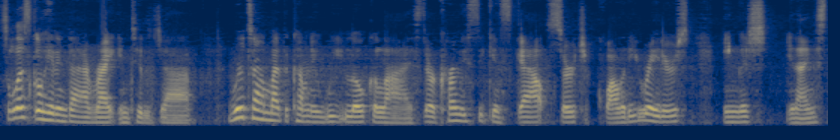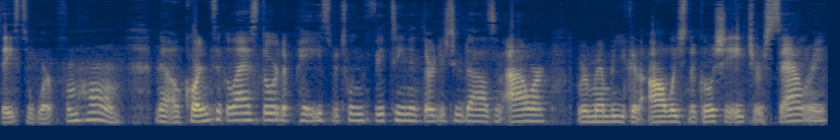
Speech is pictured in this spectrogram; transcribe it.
So let's go ahead and dive right into the job. We're talking about the company Welocalize. They're currently seeking scout search quality raters, English, United States to work from home. Now, according to Glassdoor, the pay is between 15 and $32 an hour. Remember, you can always negotiate your salary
